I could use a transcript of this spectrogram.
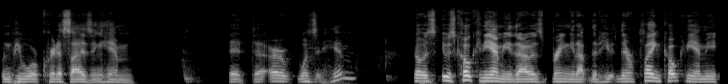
when people were criticizing him that, uh, or was it him? No, it was, it was Kotkaniemi that I was bringing up that he, they were playing Kotkaniemi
